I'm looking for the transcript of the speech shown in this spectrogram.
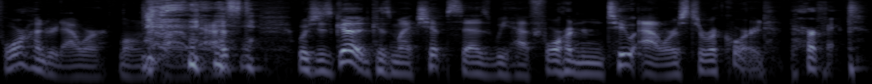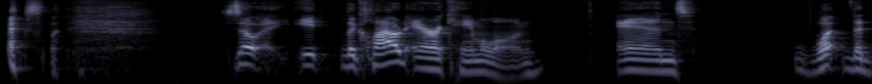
400 hour long podcast, which is good because my chip says we have 402 hours to record. Perfect. Excellent. So uh, it the cloud era came along, and what the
